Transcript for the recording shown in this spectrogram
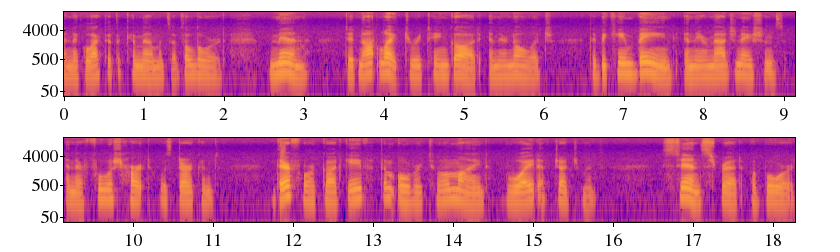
and neglected the commandments of the Lord. Men did not like to retain God in their knowledge. They became vain in their imaginations, and their foolish heart was darkened. Therefore God gave them over to a mind void of judgment. Sin spread abroad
